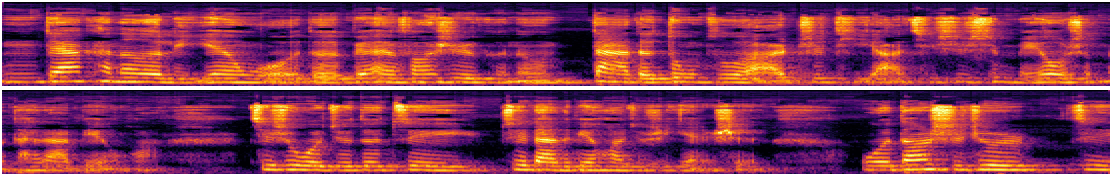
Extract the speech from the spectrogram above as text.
嗯，大家看到的李艳，我的表演方式可能大的动作啊、肢体啊，其实是没有什么太大变化。其实我觉得最最大的变化就是眼神。我当时就是自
